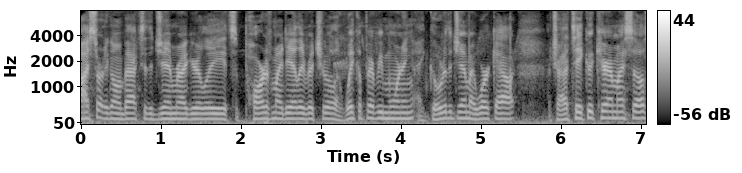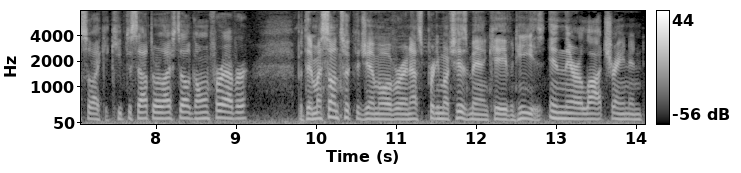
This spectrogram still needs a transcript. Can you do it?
I started going back to the gym regularly. It's a part of my daily ritual. I wake up every morning, I go to the gym, I work out. I try to take good care of myself so I could keep this outdoor lifestyle going forever. But then my son took the gym over, and that's pretty much his man cave, and he is in there a lot training.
